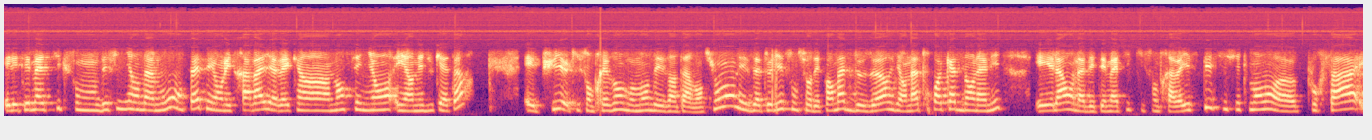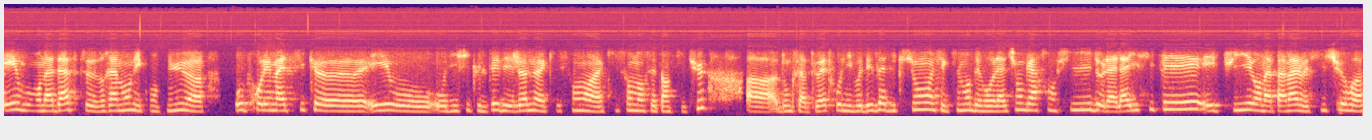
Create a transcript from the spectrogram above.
Et les thématiques sont définies en amont, en fait, et on les travaille avec un enseignant et un éducateur et puis euh, qui sont présents au moment des interventions. Les ateliers sont sur des formats de deux heures, il y en a trois, quatre dans l'année, et là on a des thématiques qui sont travaillées spécifiquement pour ça, et où on adapte vraiment les contenus aux problématiques et aux, difficultés des jeunes qui sont qui sont dans cet institut. donc ça peut être au niveau des addictions, effectivement des relations garçon-fille, de la laïcité, et puis on a pas mal aussi sur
